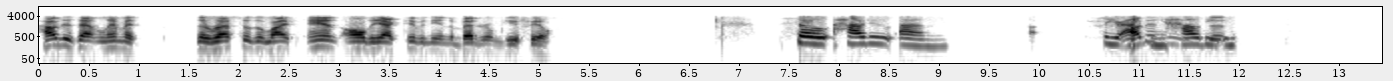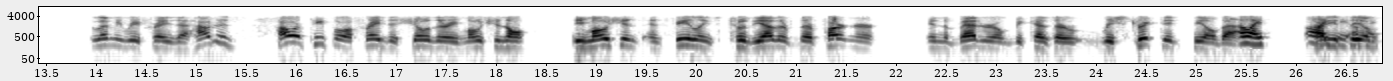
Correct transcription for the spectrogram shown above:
How does that limit the rest of the life and all the activity in the bedroom? Do you feel? So how do um, so you're How asking does how the- the let me rephrase that. How does how are people afraid to show their emotional emotions and feelings to the other their partner in the bedroom because they're restricted feel that? Oh, I oh how I do you see. feel? Okay.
